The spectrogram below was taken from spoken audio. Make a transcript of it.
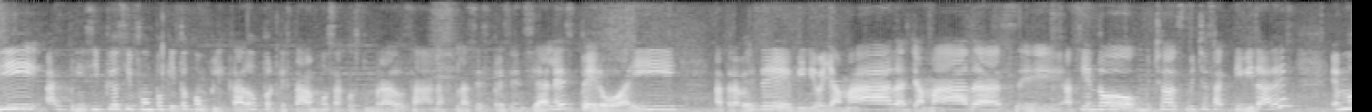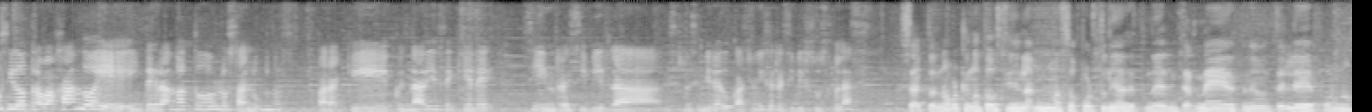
Sí, al principio sí fue un poquito complicado porque estábamos acostumbrados a las clases presenciales, pero ahí a través de videollamadas, llamadas, eh, haciendo muchas, muchas actividades, hemos ido trabajando e integrando a todos los alumnos para que pues nadie se quede sin recibir, la, recibir educación y sin recibir sus clases. Exacto, ¿no? Porque no todos tienen las mismas oportunidades de tener internet, de tener un teléfono.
